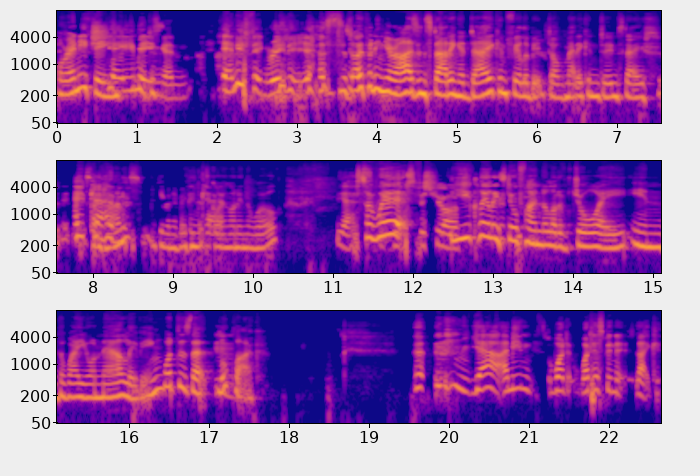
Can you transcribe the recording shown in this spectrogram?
or and anything, shaming just, and anything really. Yes, just opening your eyes and starting a day can feel a bit dogmatic and doomsday it sometimes, can. given everything it that's can. going on in the world. Yes. So where yes, for sure. You clearly still find a lot of joy in the way you're now living. What does that look mm. like? yeah, I mean, what what has been like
